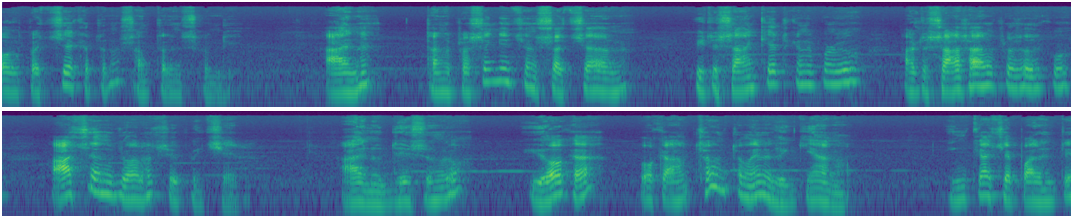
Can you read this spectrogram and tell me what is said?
ఒక ప్రత్యేకతను సంతరించుకుంది. ఆయన తను ప్రసంగించిన సత్యాలను ఇటు సాంకేతిక నిపుణులు అటు సాధారణ ప్రజలకు ఆచరణ ద్వారా చూపించారు. ఆయన ఉద్దేశంలో యోగ ఒక అర్థవంతమైన విజ్ఞానం. ఇంకా చెప్పాలంటే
